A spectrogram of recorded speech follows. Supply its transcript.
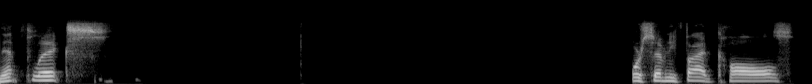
Netflix. Four seventy five calls.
